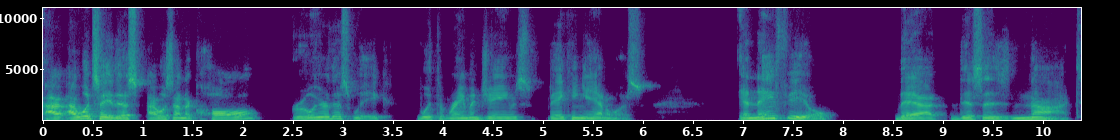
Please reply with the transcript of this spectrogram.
I, I would say this: I was on a call earlier this week with the Raymond James banking analysts, and they feel that this is not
